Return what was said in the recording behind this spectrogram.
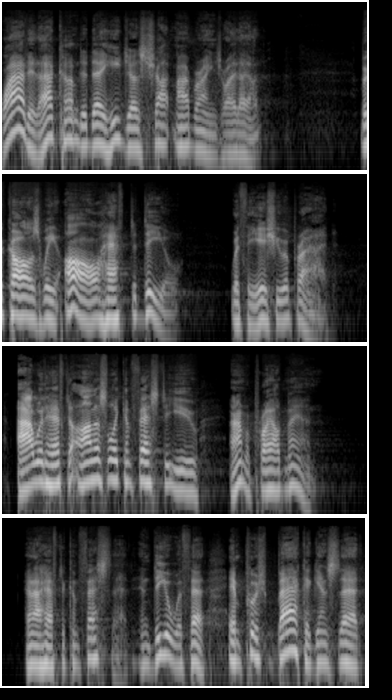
why did I come today? He just shot my brains right out. Because we all have to deal with the issue of pride. I would have to honestly confess to you, I'm a proud man. And I have to confess that and deal with that and push back against that.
